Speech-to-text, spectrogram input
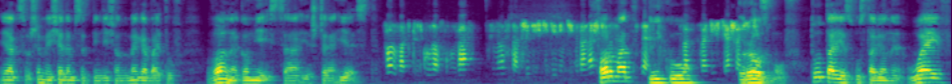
Jak słyszymy, 750 MB wolnego miejsca jeszcze jest. Format pliku rozmów 2. 139 12. Format pliku 26. rozmów. Tutaj jest ustawiony Wave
